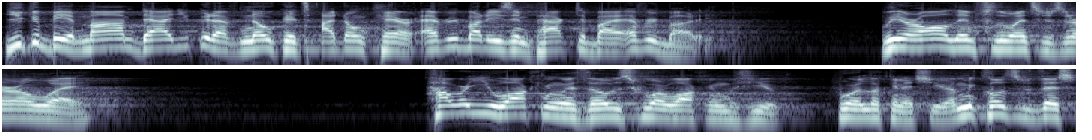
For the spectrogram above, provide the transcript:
You could be a mom, dad, you could have no kids, I don't care. Everybody's impacted by everybody. We are all influencers in our own way. How are you walking with those who are walking with you, who are looking at you? Let me close with this.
